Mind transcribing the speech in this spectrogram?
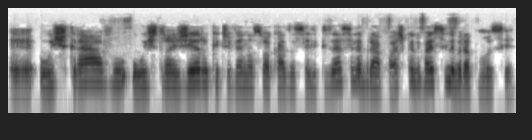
é, o escravo, o estrangeiro que tiver na sua casa, se ele quiser celebrar a Páscoa, ele vai celebrar com você.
